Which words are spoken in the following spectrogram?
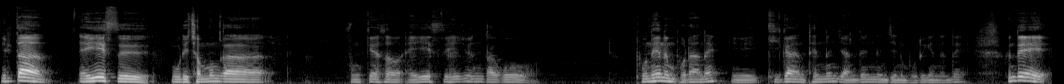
일단 AS 우리 전문가 분께서 AS 해준다고 보내는 보라네? 이 기간 됐는지 안 됐는지는 모르겠는데. 근데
